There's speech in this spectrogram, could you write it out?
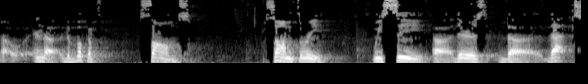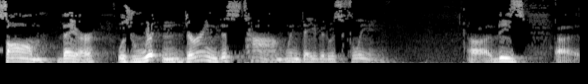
uh, in the, the book of Psalms, Psalm 3, we see uh, there is the, that psalm there was written during this time when David was fleeing. Uh, these uh,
